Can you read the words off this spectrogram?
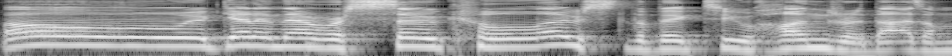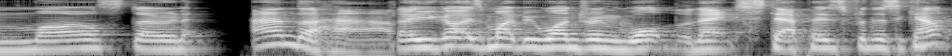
Oh, we're getting there. We're so close to the big 200. That is a milestone and a half. Now you guys might be wondering what the next step is for this account,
